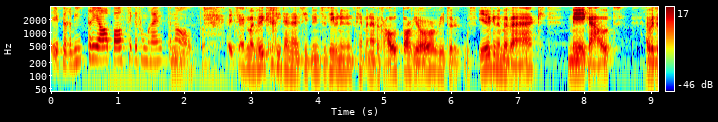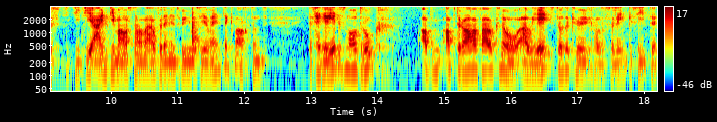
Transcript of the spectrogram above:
über weitere Anpassungen vom Rentenalter. Mhm. Jetzt hat man wirklich in den, seit 1997 hat man einfach alle paar Jahre wieder auf irgendeinem Weg mehr Geld, aber das, die, die eine Maßnahme auch von den drei, die Sie erwähnt haben, gemacht. Und das hat ja jedes Mal Druck ab, ab der AHV genommen. Auch jetzt, oder, höre ich halt auf der linken Seite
